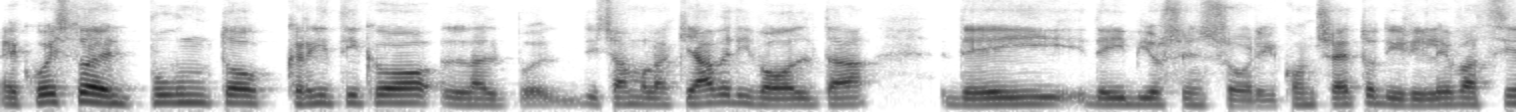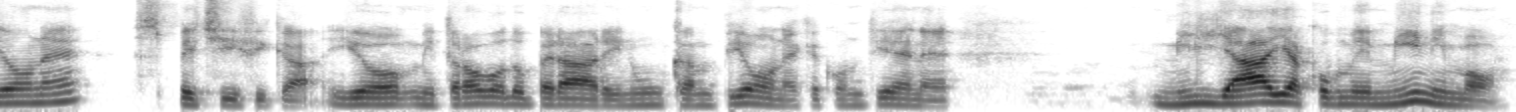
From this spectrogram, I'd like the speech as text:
E questo è il punto critico, la, diciamo la chiave di volta dei, dei biosensori, il concetto di rilevazione specifica. Io mi trovo ad operare in un campione che contiene migliaia come minimo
